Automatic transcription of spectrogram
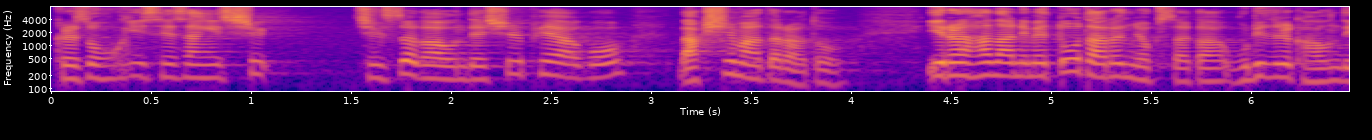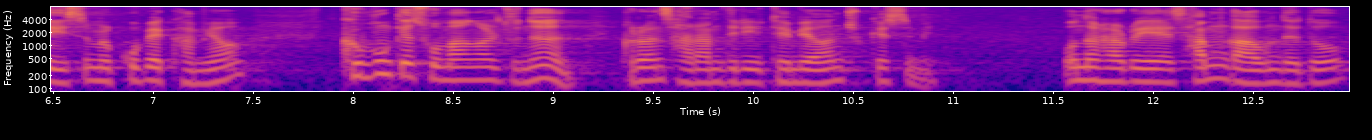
그래서 혹이 세상의 실, 질서 가운데 실패하고 낙심하더라도 이런 하나님의 또 다른 역사가 우리들 가운데 있음을 고백하며 그분께 소망을 두는 그런 사람들이 되면 좋겠습니다. 오늘 하루의 삶 가운데도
